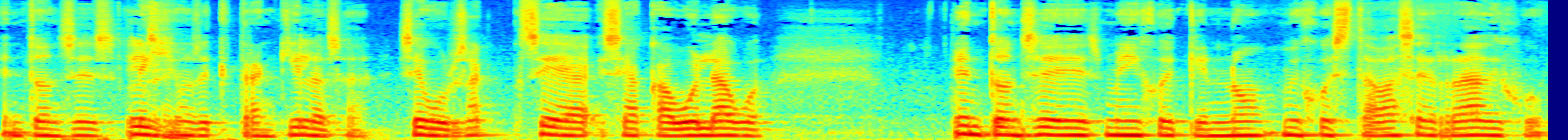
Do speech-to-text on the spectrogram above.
Entonces le dijimos de que tranquila, o sea, seguro se, se, acabó el agua. Entonces me dijo de que no, me dijo estaba cerrada, dijo,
